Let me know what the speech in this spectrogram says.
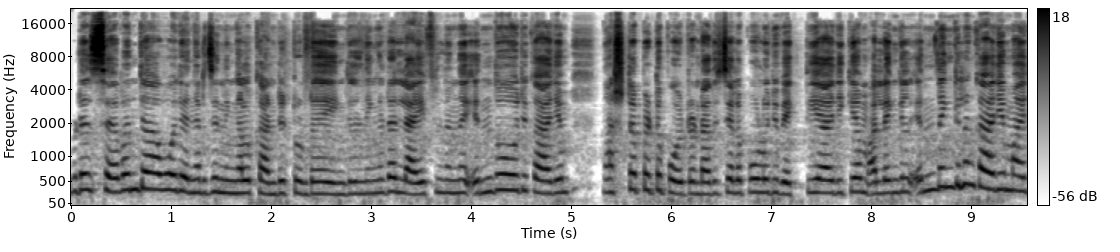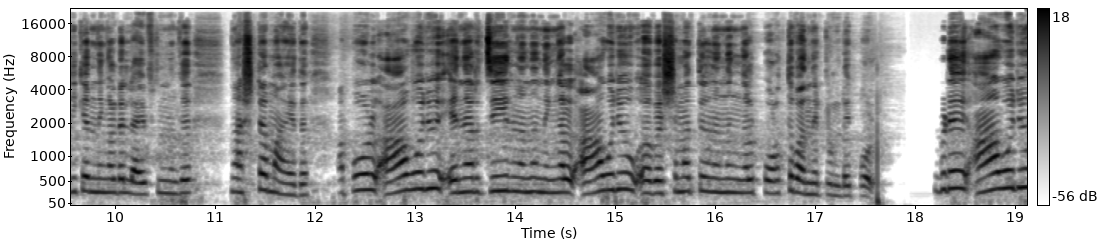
ഇവിടെ സെവൻ ആവോ ഒരു എനർജി നിങ്ങൾ കണ്ടിട്ടുണ്ട്. എങ്കിൽ നിങ്ങളുടെ ലൈഫിൽ നിന്ന് എന്തോ ഒരു കാര്യം നഷ്ടപ്പെട്ടു പോയിട്ടുണ്ട്. അത് ചിലപ്പോൾ ഒരു വ്യക്തിയായിരിക്കാം അല്ലെങ്കിൽ എന്തെങ്കിലും കാര്യമായിരിക്കാം നിങ്ങളുടെ ലൈഫിൽ നിങ്ങൾക്ക് നഷ്ടമായത്. അപ്പോൾ ആ ഒരു എനർജിയിൽ നിന്ന് നിങ്ങൾ ആ ഒരു വിഷമത്തിൽ നിന്ന് നിങ്ങൾ പുറത്ത് വന്നിട്ടുണ്ട് ഇപ്പോൾ. ഇവിടെ ആ ഒരു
